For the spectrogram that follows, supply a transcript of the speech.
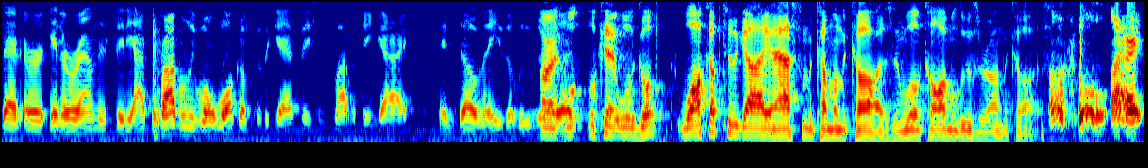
that are in or around this city. I probably won't walk up to the gas station slot machine guy and tell him that he's a loser. All right, well, okay, we'll go up, walk up to the guy and ask him to come on the cause, and we'll call him a loser on the cause. oh, cool. All right,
